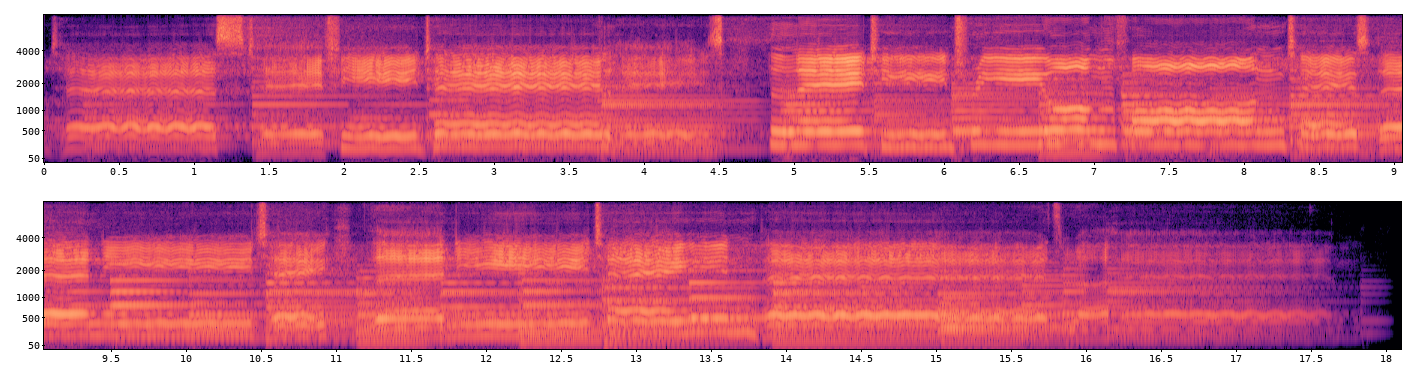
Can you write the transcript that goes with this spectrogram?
Adeste fideles, leti triumphantes venite, venite.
